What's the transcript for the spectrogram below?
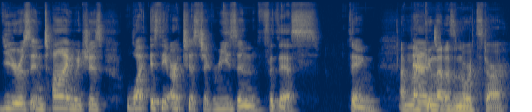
years in time, which is what is the artistic reason for this thing? I'm liking and, that as a North Star.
